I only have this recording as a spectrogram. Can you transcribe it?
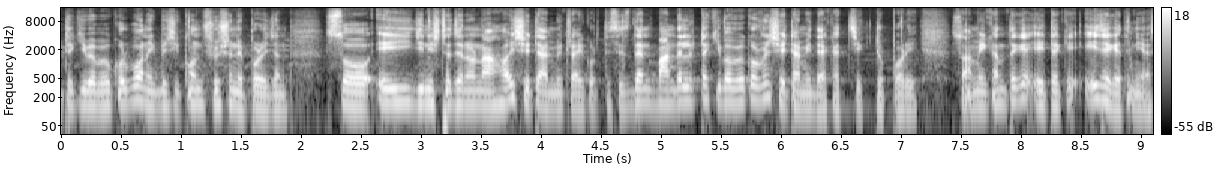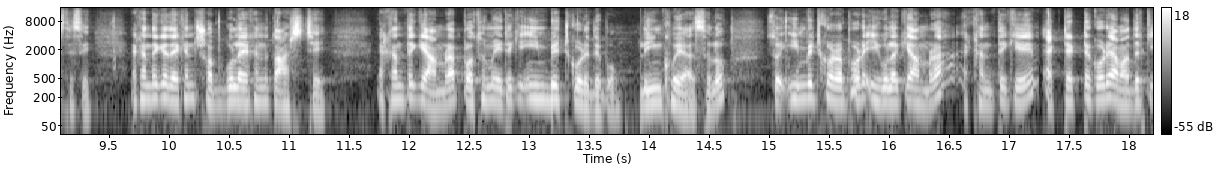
এটা কীভাবে করব, অনেক বেশি কনফিউশনে পড়ে যান। সো এই জিনিসটা যেন না হয়, সেটা আমি ট্রাই করতেছি। দেন বান্ডেলটা কীভাবে করবেন, সেটা আমি দেখাচ্ছি একটু পরে। সো আমি এখান থেকে এটাকে এই জায়গাতে নিয়ে আসতেছি। এখান থেকে দেখেন, সবগুলো এখানে তো আসছে। এখান থেকে আমরা প্রথমে এটাকে ইমবেড করে দেবো লিঙ্ক হয়ে আসলো। সো ইমবেড করার পরে এগুলোকে আমরা এখান থেকে একটা একটা করে আমাদেরকে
